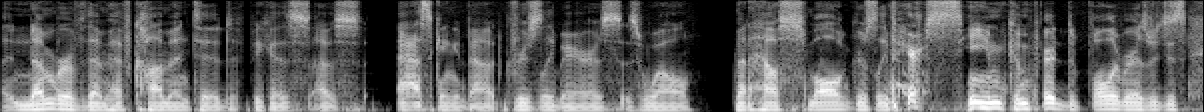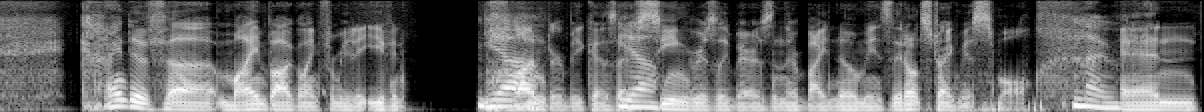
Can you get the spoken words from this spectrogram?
a number of them have commented because I was asking about grizzly bears as well, about how small grizzly bears seem compared to polar bears, which is kind of uh, mind-boggling for me to even yeah ponder because I've Yeah. seen grizzly bears and they're by no means they don't strike me as small. no And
